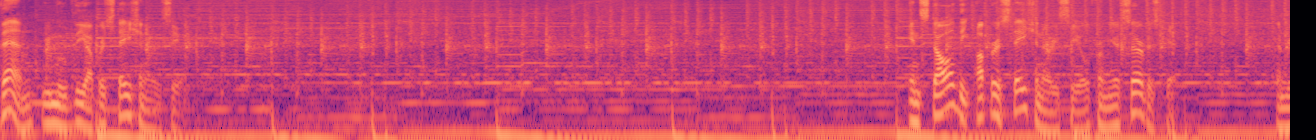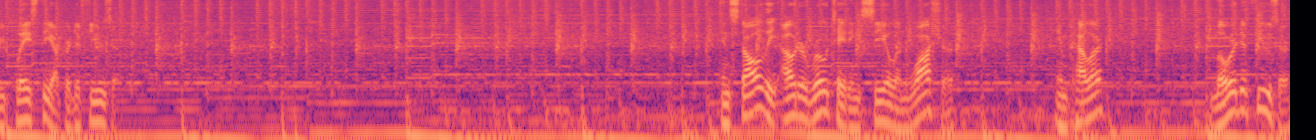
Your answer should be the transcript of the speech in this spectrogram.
Then remove the upper stationary seal. Install the upper stationary seal from your service kit and replace the upper diffuser. Install the outer rotating seal and washer, impeller, lower diffuser,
